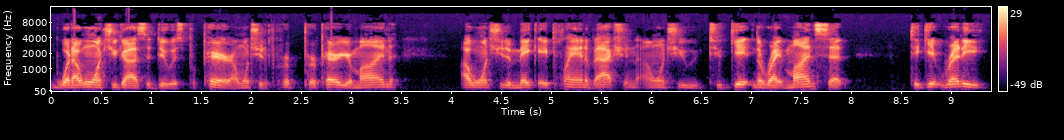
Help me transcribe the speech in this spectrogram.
what I want you guys to do is prepare. I want you to pre- prepare your mind. I want you to make a plan of action. I want you to get in the right mindset to get ready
